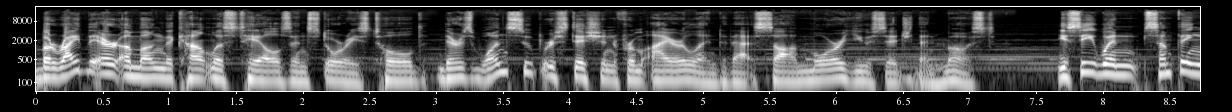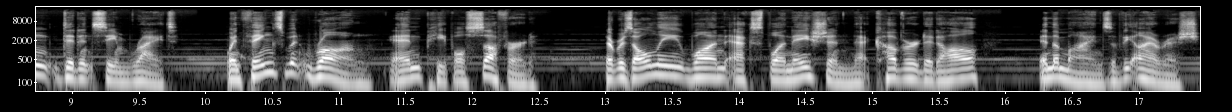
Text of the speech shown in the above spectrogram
But right there among the countless tales and stories told, there's one superstition from Ireland that saw more usage than most. You see, when something didn't seem right, when things went wrong and people suffered, there was only one explanation that covered it all in the minds of the Irish.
